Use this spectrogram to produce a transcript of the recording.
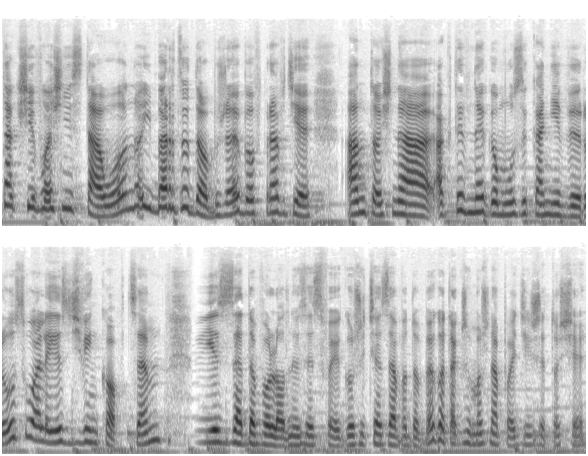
tak się właśnie stało. No i bardzo dobrze, bo wprawdzie Antoś na aktywnego muzyka nie wyrósł, ale jest dźwiękowcem. Jest zadowolony ze swojego życia zawodowego, także można powiedzieć, że to się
